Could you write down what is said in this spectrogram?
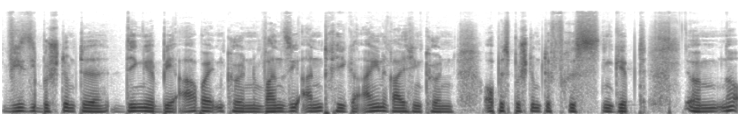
wie sie bestimmte Dinge bearbeiten können, wann sie Anträge einreichen können, ob es bestimmte Fristen gibt, ähm, ne,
